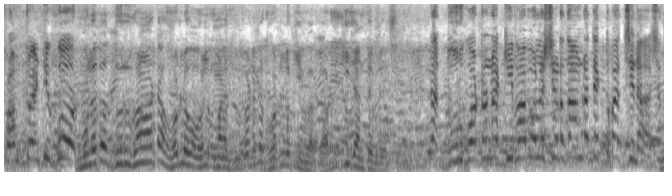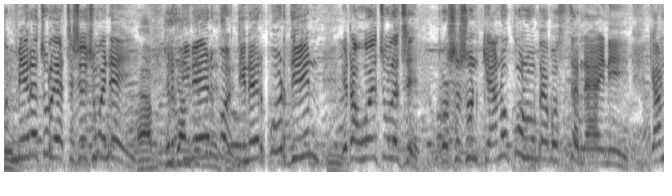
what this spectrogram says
ফ্রম টোয়েন্টি ফোর মূলত দুর্ঘটনাটা হলো মানে দুর্ঘটনাটা ঘটলো কীভাবে? আপনি কি জানতে পেরেছেন? না দুর্ঘটনা কীভাবে হলো সেটা তো আমরা দেখতে পাচ্ছি না। সে তো মেরে চলে যাচ্ছে সেই সময় নেই। হ্যাঁ, দিনের পর দিনের পর দিন এটা হয়ে চলেছে। প্রশাসন কেন কোনো ব্যবস্থা নেয়নি? কেন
